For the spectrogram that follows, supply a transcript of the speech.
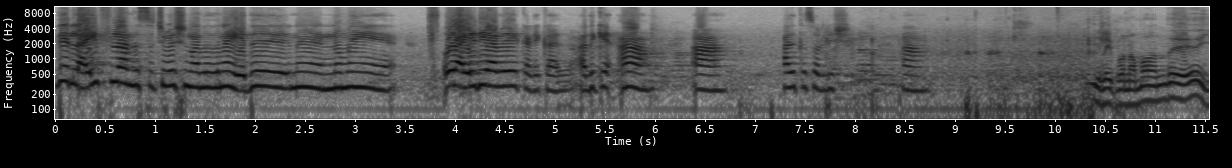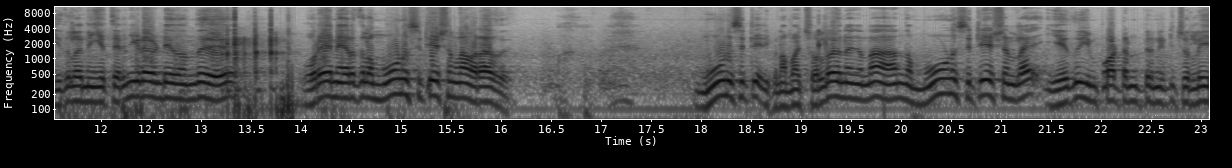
இதே லைஃப்பில் அந்த சுச்சுவேஷன் வந்ததுன்னா எதுன்னு இன்னுமே ஒரு ஐடியாவே கிடைக்காது. அதுக்கே ஆ ஆ அதுக்கு சொல்யூஷன் ஆ. இதில் இப்போ நம்ம வந்து இதில் நீங்கள் தெரிஞ்சுக்கிட வேண்டியது வந்து ஒரே நேரத்தில் மூணு சுச்சுவேஷன்லாம் வராது. மூணு சிட்டி இப்போ நம்ம சொல்கிறது என்னன்னா அந்த மூணு சுச்சுவேஷனில் எது இம்பார்ட்டன்ட்டுன்னுட்டு சொல்லி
